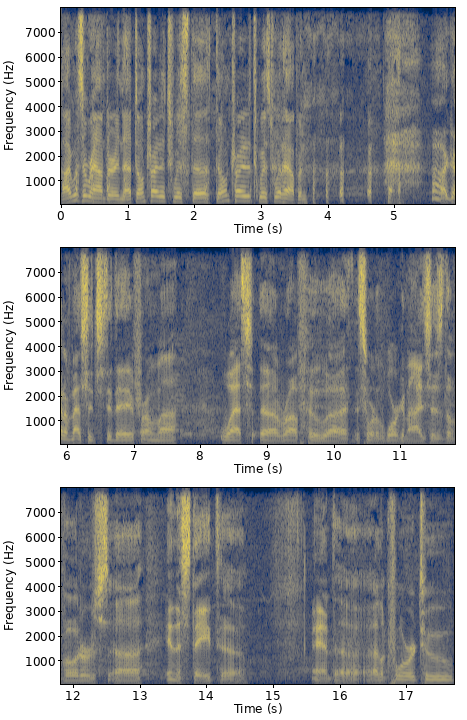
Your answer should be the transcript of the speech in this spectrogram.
I was around during that. Don't try to twist the. Don't try to twist what happened. I got a message today from uh, Wes uh, Ruff, who uh, sort of organizes the voters uh, in the state. Uh, and uh, I look forward to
